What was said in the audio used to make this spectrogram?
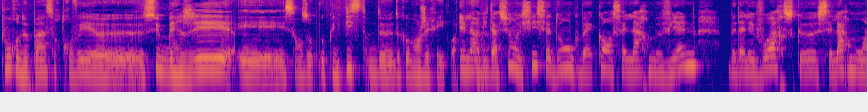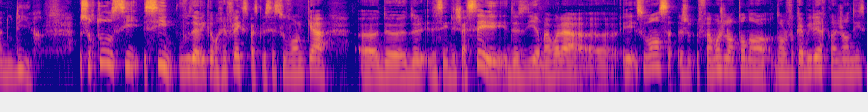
pour ne pas se retrouver euh, submergé et, sans au- aucune piste de, de comment gérer. Quoi. Et l'invitation ici, c'est donc, ben, quand ces larmes viennent, ben, d'aller voir ce que ces larmes ont à nous dire. Surtout si, si vous avez comme réflexe, parce que c'est souvent le cas, euh, de, de- d'essayer de les chasser et de se dire, ben voilà. euh, et souvent, je- enfin, moi je l'entends dans, dans le vocabulaire quand les gens disent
